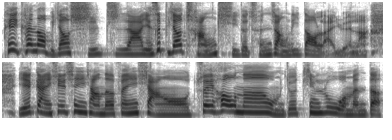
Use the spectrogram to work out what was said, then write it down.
可以看到比较实质啊，也是比较长期的成长力道来源啦。也感谢庆祥的分享哦。最后呢，我们就进入我们的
